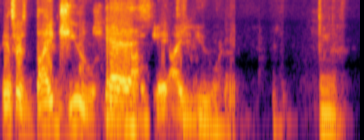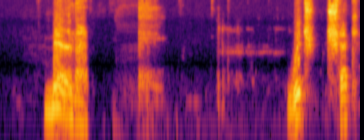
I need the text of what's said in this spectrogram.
The answer is Baijiu. Yes. J I U. Mm. Ned. Which Czech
